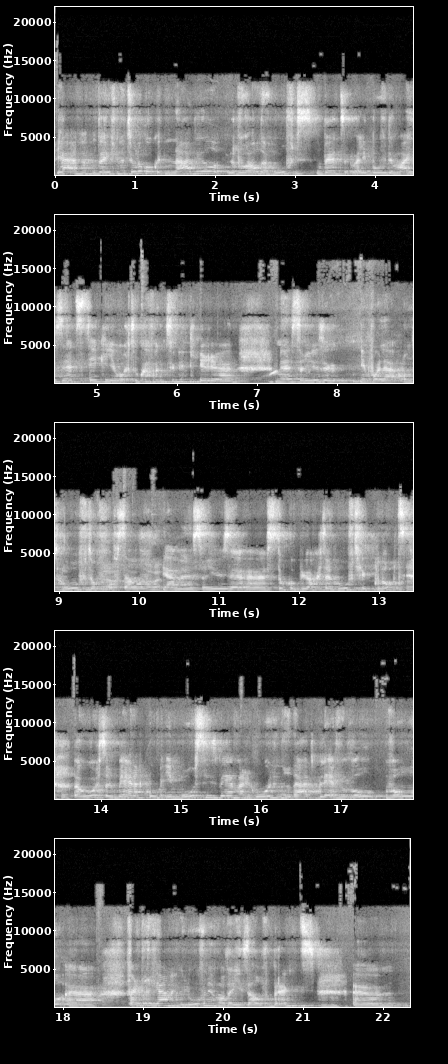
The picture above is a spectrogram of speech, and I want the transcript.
ja. en dat heeft natuurlijk ook het nadeel, vooral dat hoofd bij het, allee, boven de mais uitsteken. Je wordt ook af en toe een keer uh, met een serieuze voilà, onthoofd of, ja. of zelf ja, met een serieuze uh, stok op je achterhoofd geklopt. -huh. Dat hoort erbij, daar komen emoties bij, maar gewoon inderdaad blijven vol, vol uh, verder gaan en geloven in wat dat je zelf brengt. -huh. um,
